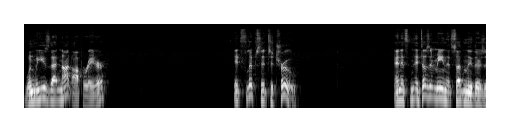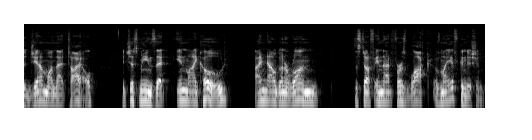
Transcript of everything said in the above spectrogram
when we use that not operator, it flips it to true. And it's, it doesn't mean that suddenly there's a gem on that tile. It just means that in my code, I'm now going to run the stuff in that first block of my if condition.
